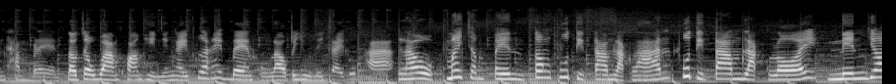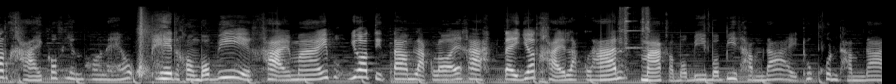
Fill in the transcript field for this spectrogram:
ำทำแบรนด์ เราจะวางความเห็นยังไงเพื่อให้แบรนด์ของเราไปอยู่ในใจลูกค้า เราไม่จำเป็นต้องผู้ติดตามหลักล้าน ผู้ติดตามหลักร้อย เน้นยอดขายก็เพียงพอแล้ว เพจของบ๊อบบี้ขายไม้ยอดติดตามหลักร้อยค่ะ แต่ยอดขายหลักล้านมากับบ๊อบบี้บ๊อบบี้ทำได้ ทุกคนทำได้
